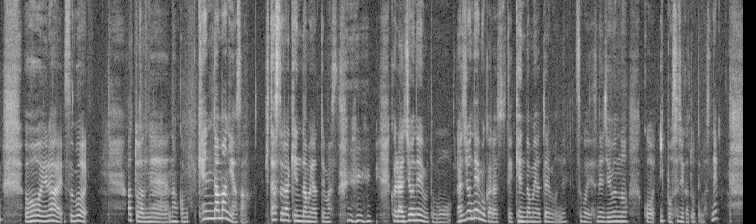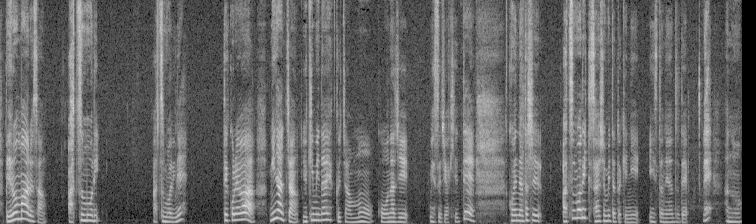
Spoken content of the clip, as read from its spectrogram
おお偉い。すごい。あとはねなんかけん玉マニアさん。ひたすらけん玉やってます。これラジオネームともラジオネームからしてけん玉やってるもんね。すごいですね。自分のこう一本筋が通ってますね。ベロマールさんあつ森あつ森ね。でこれはみなちゃん雪見大福ちゃんもこう同じメッセージが来ててこれね私あつ森って最初見た時にインスタのやつでえ？あの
